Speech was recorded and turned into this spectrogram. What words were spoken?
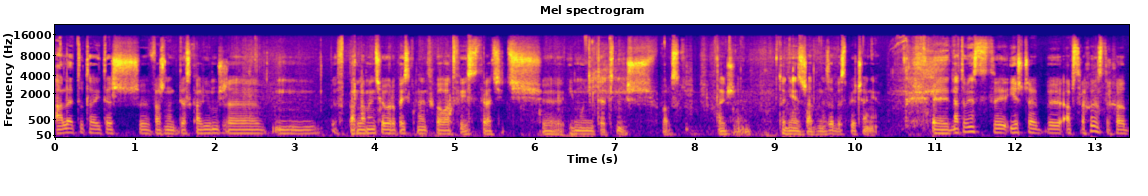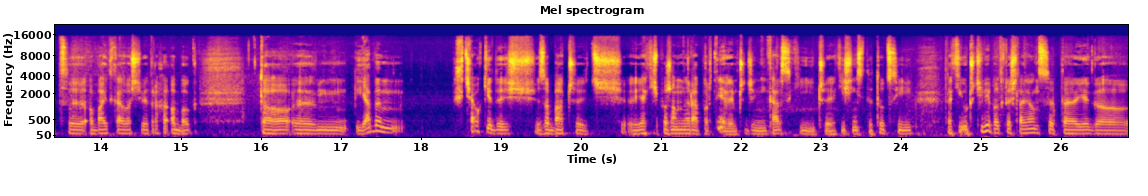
Ale tutaj też ważne didaskalium, że mm, w Parlamencie Europejskim nawet chyba łatwiej stracić immunitet niż w Polskim. Także to nie jest żadne zabezpieczenie. Natomiast jeszcze abstrahując trochę od Obajtka, właściwie trochę obok, to ja bym chciał kiedyś zobaczyć jakiś porządny raport, nie wiem, czy dziennikarski, czy jakiejś instytucji, taki uczciwie podkreślający te jego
